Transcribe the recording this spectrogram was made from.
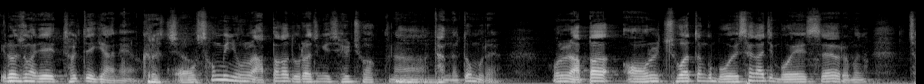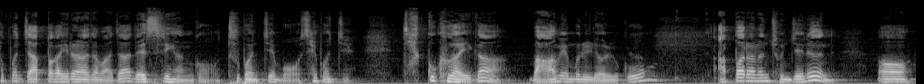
이런 순간 얘 절대 얘기 안 해요. 그렇죠. 어, 성민이 오늘 아빠가 놀아준 게 제일 좋았구나. 다음날 또 물어요. 오늘 아빠 어, 오늘 좋았던 거 뭐예요? 세 가지 뭐 했어요? 그러면 첫 번째 아빠가 일어나자마자 레슬링 한 거, 두 번째 뭐 세 번째. 자꾸 그 아이가 마음의 문을 열고 아빠라는 존재는 어,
